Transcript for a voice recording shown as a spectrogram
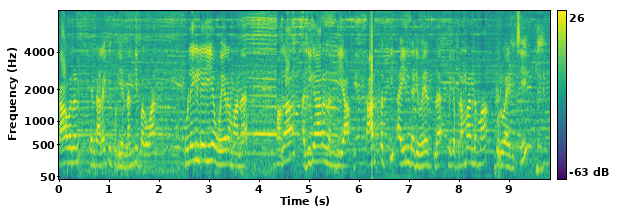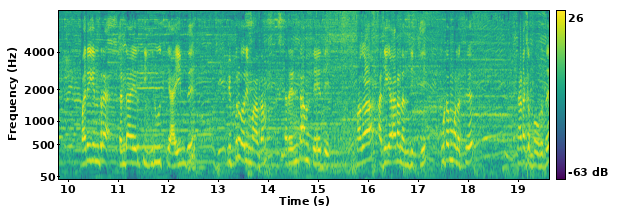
காவலன் என்று அழைக்கக்கூடிய நந்தி பகவான் உலகிலேயே உயரமான மகா அதிகார நந்தியா நாற்பத்தி ஐந்து அடி உயரத்தில் மிக பிரம்மாண்டமாக உருவாயிடுச்சு. வருகின்ற ரெண்டாயிரத்தி இருபத்தி ஐந்து பிப்ரவரி மாதம் ரெண்டாம் தேதி மகா அதிகார நந்திக்கு உடம்புலக்கு நடக்க போகுது.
